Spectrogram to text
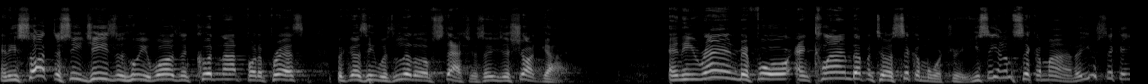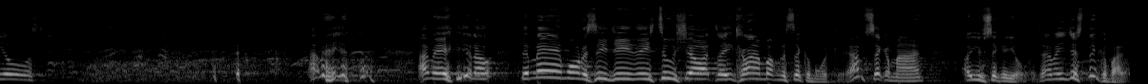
And he sought to see Jesus, who he was, and could not for the press because he was little of stature. So he's a short guy. And he ran before and climbed up into a sycamore tree. You see, I'm sick of mine. Are you sick of yours? I mean, I mean, you know, the man wanted to see Jesus. He's too short, so he climbed up in the sycamore tree. I'm sick of mine. Are you sick of yours? I mean, just think about it.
